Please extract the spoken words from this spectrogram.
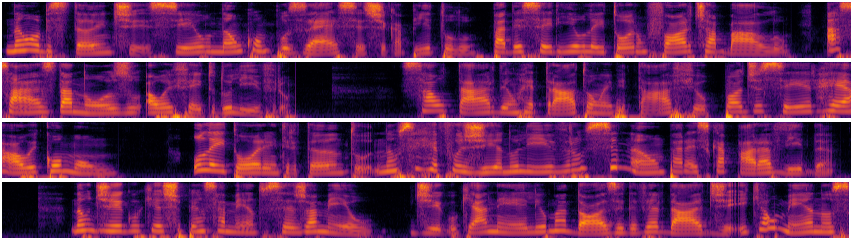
Não obstante, se eu não compusesse este capítulo, padeceria o leitor um forte abalo, assaz danoso ao efeito do livro. Saltar de um retrato a um epitáfio pode ser real e comum. O leitor, entretanto, não se refugia no livro senão para escapar à vida. Não digo que este pensamento seja meu, digo que há nele uma dose de verdade e que, ao menos,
